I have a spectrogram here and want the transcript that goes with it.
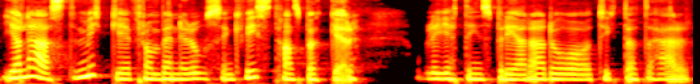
jag läste mycket från Benny Rosenqvist, hans böcker, och blev jätteinspirerad och tyckte att det här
